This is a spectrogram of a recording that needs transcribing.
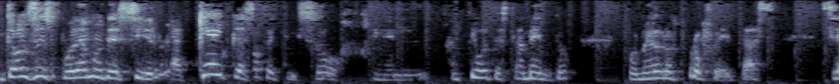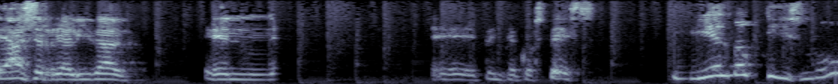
entonces podemos decir, aquel que se profetizó en el Antiguo Testamento por medio de los profetas se hace realidad en eh, Pentecostés. Y el bautismo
